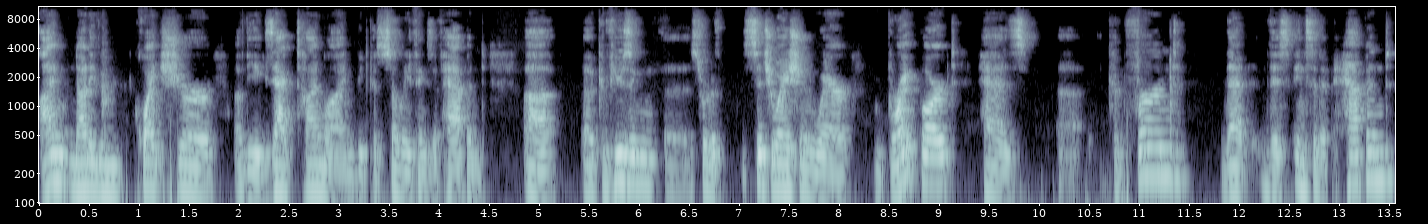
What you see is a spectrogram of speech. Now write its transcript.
I'm not even quite sure of the exact timeline because so many things have happened. Uh, a confusing uh, sort of situation where Breitbart has uh, confirmed that this incident happened.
